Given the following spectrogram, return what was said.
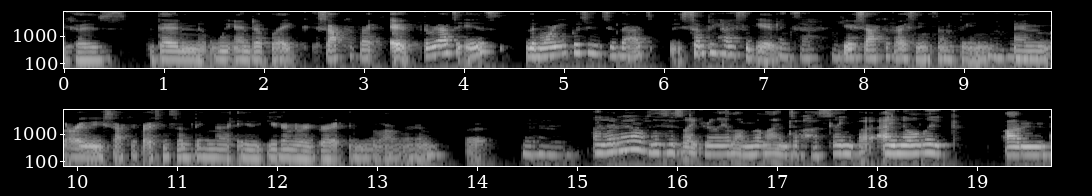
because then we end up like sacrifice eh, the reality is the more you put into that something has to give Exactly. you're sacrificing something Mhm. and are you sacrificing something that is, you're going to regret in the long run but Mhm. I don't know if this is like really along the lines of hustling, but I know like on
